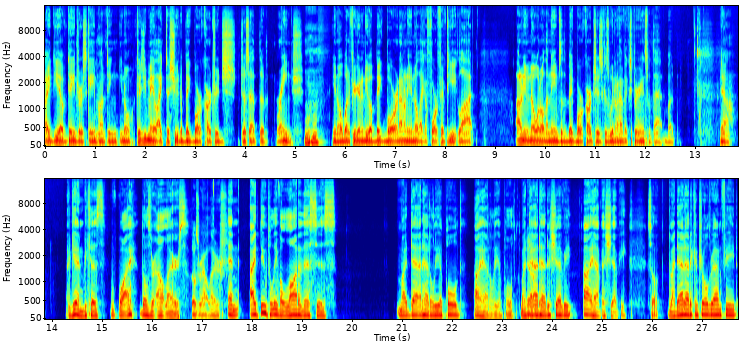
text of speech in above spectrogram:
idea of dangerous game hunting, you know, because you may like to shoot a big bore cartridge just at the range, Mhm. you know, but if you're going to do a big bore, and I don't even know like a 458 Lott, I don't even know what all the names of the big bore cartridges because we don't have experience with that. But yeah, Again, because why? Those are outliers. those are outliers. And I do believe a lot of this is my dad had a Leupold, I had a Leupold. My Yeah. dad had a Chevy, I have a Chevy. So my dad had a controlled round feed,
